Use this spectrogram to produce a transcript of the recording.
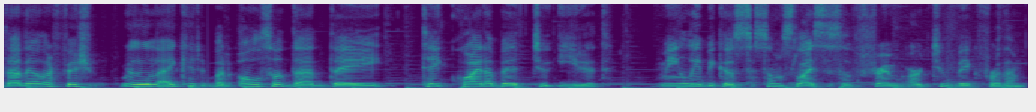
that the other fish really like it, but also that they take quite a bit to eat it mainly because some slices of shrimp are too big for them.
